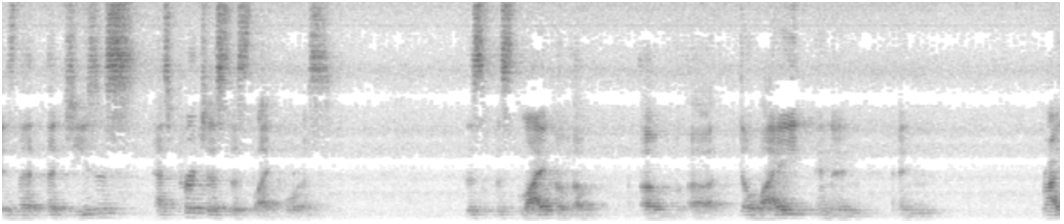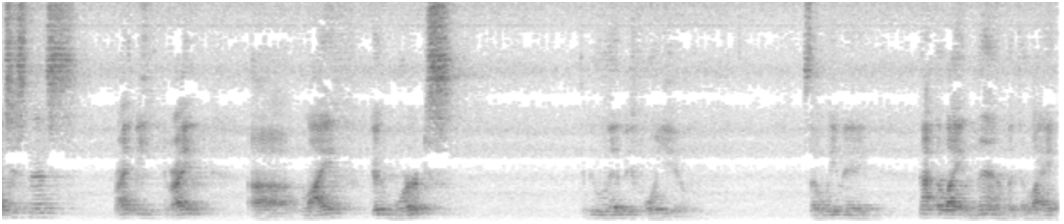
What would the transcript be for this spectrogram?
is that, that Jesus has purchased this life for us. This, this life of, of, of uh, delight and, and, and righteousness, right, right uh, life, good works, to be lived before you. So we may not delight in them, but delight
